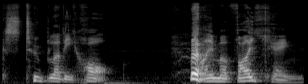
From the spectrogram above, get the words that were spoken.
cuz it's too bloody hot. I'm a Viking.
